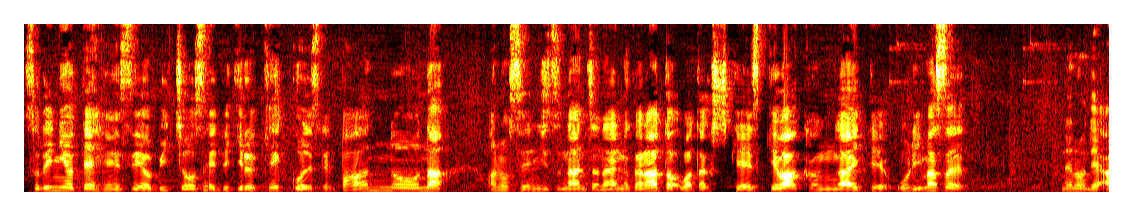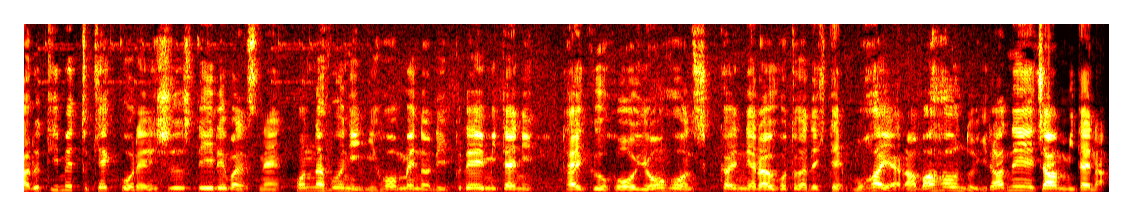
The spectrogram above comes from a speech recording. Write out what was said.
それによって編成を微調整できる結構ですね、万能なあの戦術なんじゃないのかなと私、ケイスケは考えております。なので、アルティメット結構練習していればですね、こんな風に2本目のリプレイみたいに対空砲4本しっかり狙うことができて、もはやラバーハウンドいらねえじゃんみたいな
